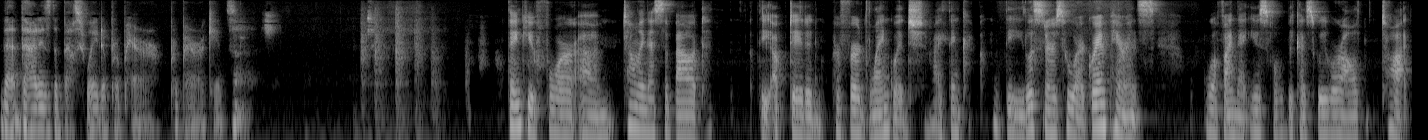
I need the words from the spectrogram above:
that that is the best way to prepare prepare our kids. Thank you for um, telling us about the updated preferred language. I think the listeners who are grandparents will find that useful because we were all taught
